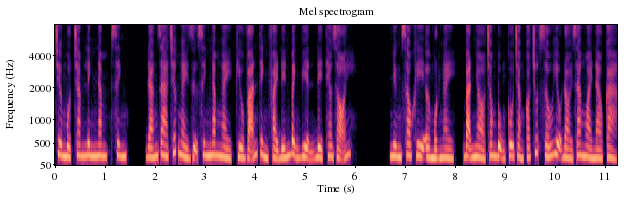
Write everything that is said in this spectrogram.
chương 105, sinh. Đáng ra trước ngày dự sinh 5 ngày, Kiều Vãn Tình phải đến bệnh viện để theo dõi. Nhưng sau khi ở một ngày, bạn nhỏ trong bụng cô chẳng có chút dấu hiệu đòi ra ngoài nào cả,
